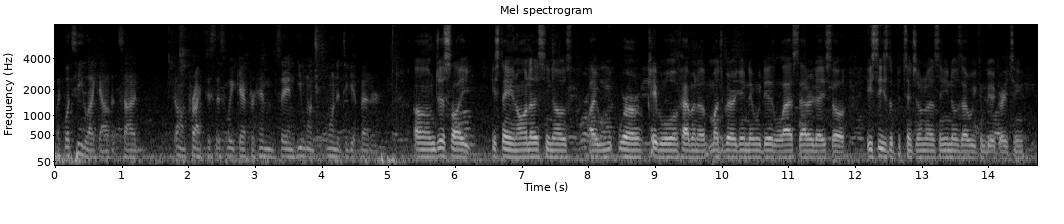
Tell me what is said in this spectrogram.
like? What's he like outside on practice this week after him saying he wanted to get better? Um, just like he's staying on us, he knows like we're capable of having a much better game than we did last Saturday. So he sees the potential in us, and he knows that we can be a great team.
